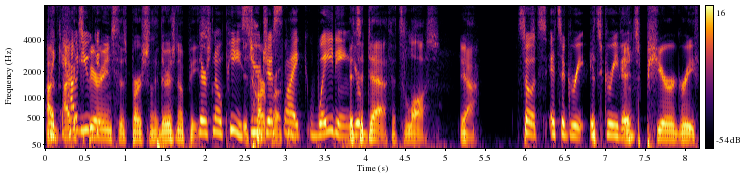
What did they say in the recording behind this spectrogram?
Like, I've, I've you get- experienced this personally. There's no peace. there's no peace. It's you're just like waiting. It's You're- a death. It's a loss. Yeah. So it's it's a grief. It's, grieving. It's pure grief.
